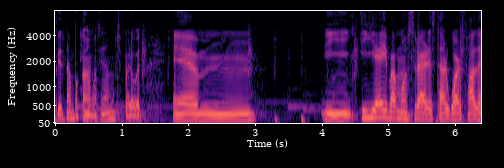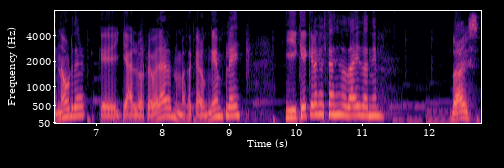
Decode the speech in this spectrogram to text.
Que tampoco me emociona mucho, pero bueno. Em, y EA va a mostrar Star Wars Fallen Order, que ya lo revelaron, va a sacar un gameplay. ¿Y qué crees que está haciendo DICE, Daniel? Dice.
